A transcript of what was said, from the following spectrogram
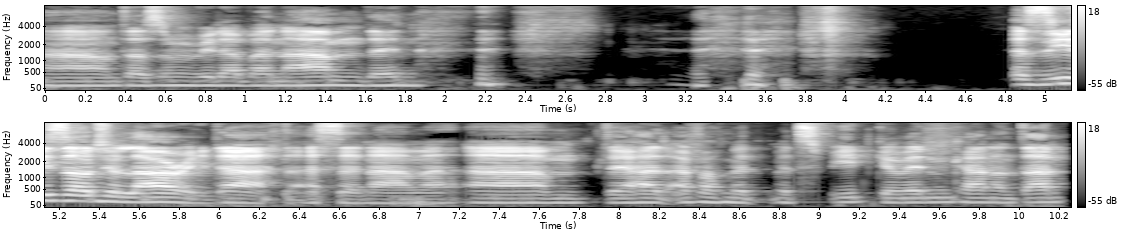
Äh, und da sind wir wieder bei Namen, den Aziz Ojolari, da, da ist der Name, ähm, der halt einfach mit, mit Speed gewinnen kann. Und dann,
